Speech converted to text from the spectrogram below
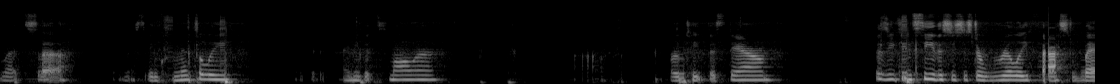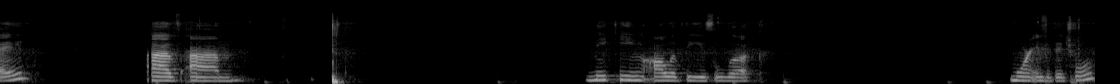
Let's uh, bring this incrementally, make it a tiny bit smaller. Uh, rotate this down. As you can see, this is just a really fast way of um, making all of these look more individual.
